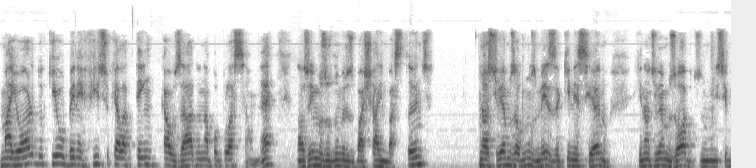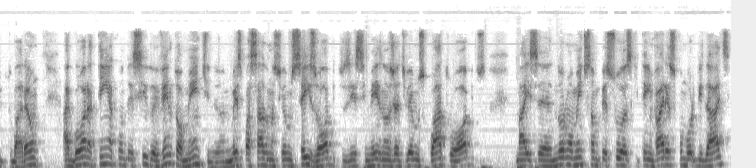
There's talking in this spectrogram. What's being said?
maior do que o benefício que ela tem causado na população, né? Nós vimos os números baixarem bastante. Nós tivemos alguns meses aqui nesse ano que não tivemos óbitos no município de Tubarão. Agora tem acontecido eventualmente, no mês passado nós tivemos seis óbitos e esse mês nós já tivemos quatro óbitos, mas eh, normalmente são pessoas que têm várias comorbidades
